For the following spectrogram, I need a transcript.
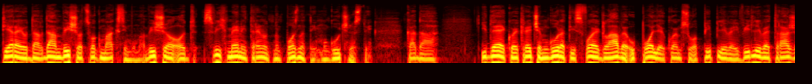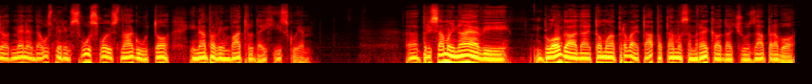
tjeraju da dam više od svog maksimuma, više od svih meni trenutno poznatih mogućnosti, kada ideje koje krećem gurati iz svoje glave u polje u kojem su opipljive i vidljive traže od mene da usmjerim svu svoju snagu u to i napravim vatru da ih iskujem. E, pri samoj najavi bloga da je to moja prva etapa, tamo sam rekao da ću zapravo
